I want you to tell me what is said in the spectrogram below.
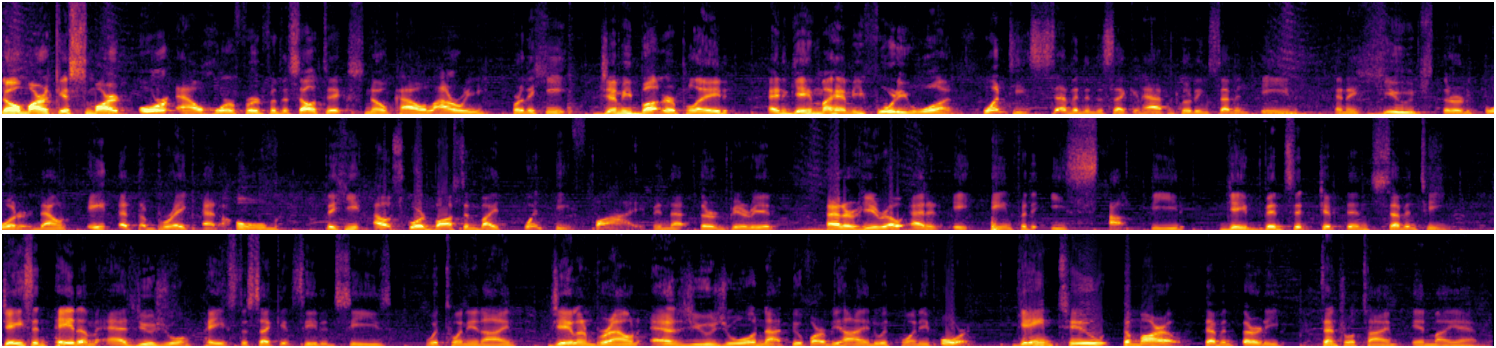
No Marcus Smart or Al Horford for the Celtics. No Kyle Lowry for the Heat. Jimmy Butler played and gave Miami 41, 27 in the second half, including 17 in a huge third quarter. Down eight at the break at home. The Heat outscored Boston by 25 in that third period. Tyler Herro added 18 for the East top feed. Gabe Vincent chipped in 17. Jayson Tatum, as usual, paced the second seeded C's with 29. Jaylen Brown, as usual, not too far behind with 24. Game two tomorrow, 7:30 Central Time in Miami.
